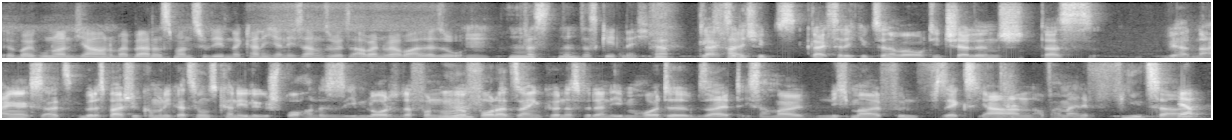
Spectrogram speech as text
äh, bei Gunnar und Jahr und bei Bertelsmann zu leben, dann kann ich ja nicht sagen, so jetzt arbeiten wir aber alle so. Mhm. Das, das, das, geht nicht. Ja. Gleichzeitig gibt's gleichzeitig gibt's dann aber auch die Challenge, dass wir hatten eingangs als über das Beispiel Kommunikationskanäle gesprochen, dass es eben Leute davon mhm. überfordert sein können, dass wir dann eben heute seit, ich sag mal, nicht mal fünf, sechs Jahren auf einmal eine Vielzahl ja.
